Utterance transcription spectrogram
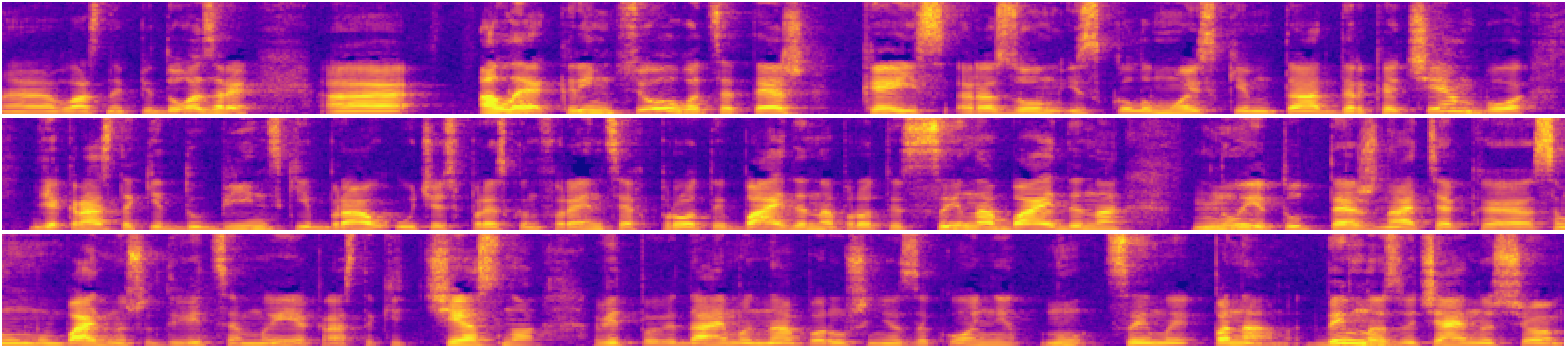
е, власне підозри. Е, але крім цього, це теж кейс разом із Коломойським та Деркачем, бо якраз таки Дубінський брав участь в прес-конференціях проти Байдена, проти сина Байдена. Ну і тут теж натяк е, самому Байдену, що дивіться, ми якраз таки чесно відповідаємо на порушення законів ну, цими панами. Дивно, звичайно, що.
